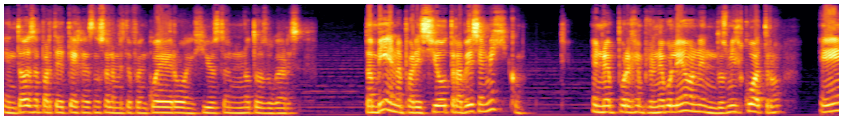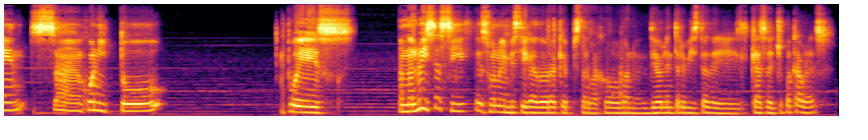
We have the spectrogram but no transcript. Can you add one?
en toda esa parte de Texas, no solamente fue en Cuero, en Houston, en otros lugares. También apareció otra vez en México. En, por ejemplo, en Nuevo León, en 2004, en San Juanito, pues Ana Luisa sí es una investigadora que pues, trabajó, bueno, dio la entrevista del caso de Chupacabras.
